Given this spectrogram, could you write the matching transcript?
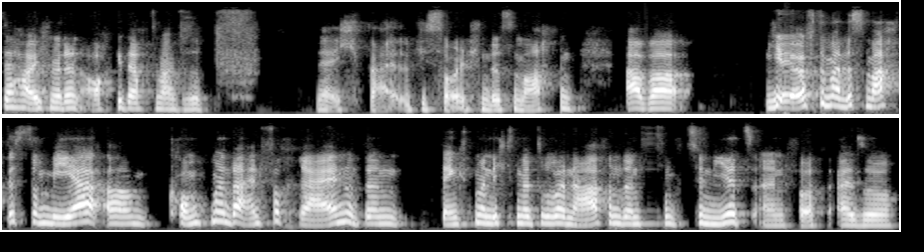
da habe ich mir dann auch gedacht, man so, pff, ja, ich wie soll ich denn das machen? Aber je öfter man das macht, desto mehr ähm, kommt man da einfach rein und dann denkt man nicht mehr drüber nach und dann funktioniert es einfach. Also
